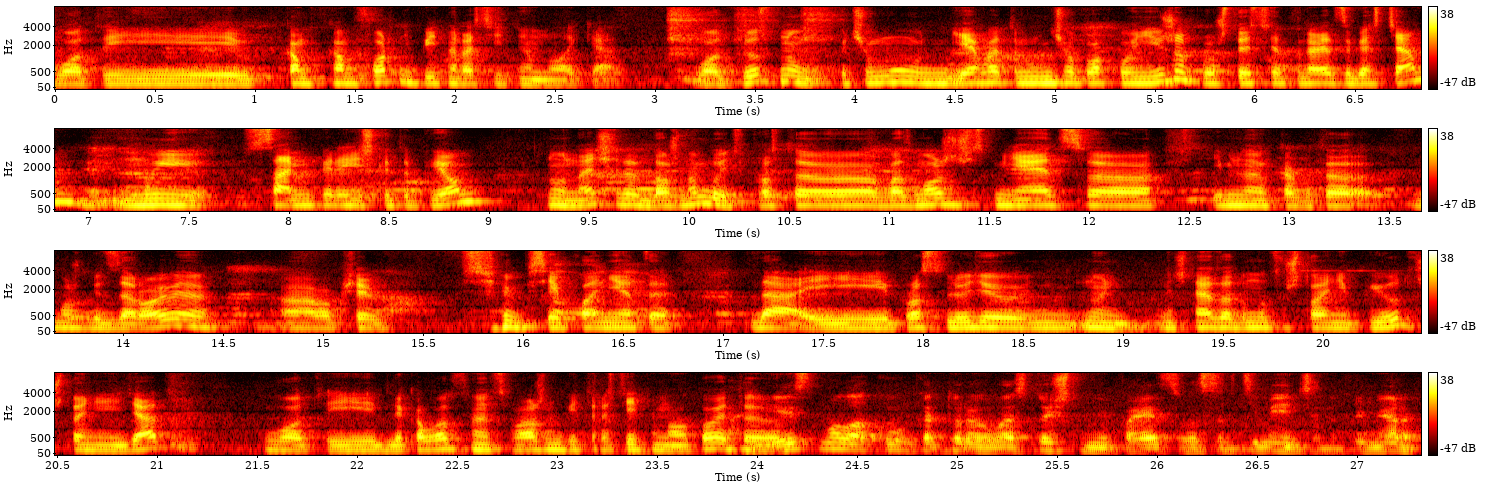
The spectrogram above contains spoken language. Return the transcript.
вот, и ком- комфортнее пить на растительном молоке. Вот, плюс, ну, почему я в этом ничего плохого не вижу, потому что если это нравится гостям, мы сами периодически это пьем, ну, значит, это должно быть. Просто, возможно, сейчас меняется именно как-то, может быть, здоровье а, вообще всей, всей планеты. Да, и просто люди ну, начинают задумываться, что они пьют, что они едят. Вот, и для кого-то становится важно пить растительное молоко. Это... А есть молоко, которое у вас точно не появится в ассортименте? Например,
